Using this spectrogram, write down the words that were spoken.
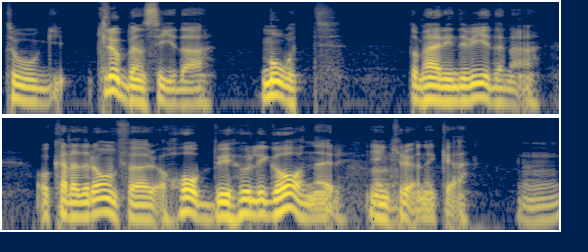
tog klubbens sida mot de här individerna och kallade dem för hobbyhuliganer i en Mm. krönika. Mm.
